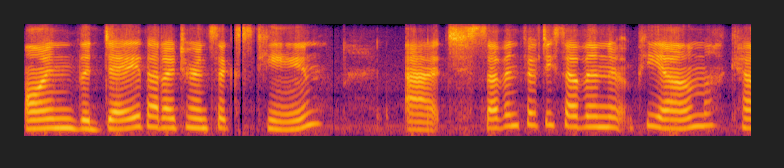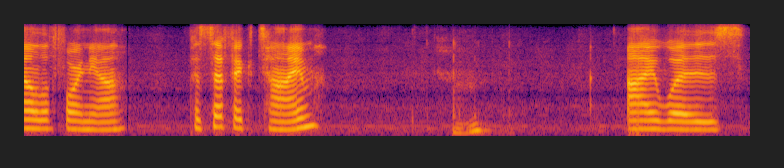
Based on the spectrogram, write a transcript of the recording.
on the day that I turned 16, at 7:57 p.m. California Pacific time, Mhm. I was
